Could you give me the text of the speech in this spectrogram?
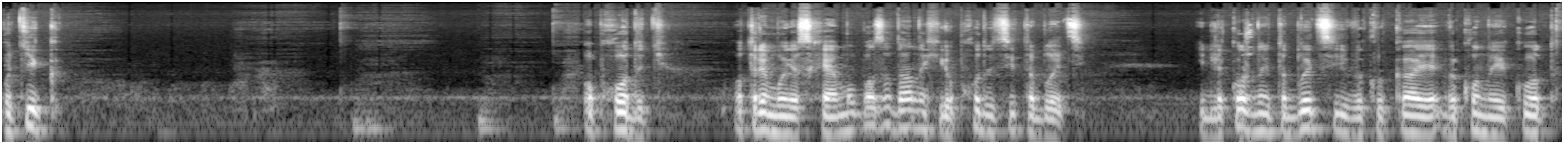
Потік обходить, отримує схему бази даних і обходить ці таблиці. І для кожної таблиці викликає, виконує код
